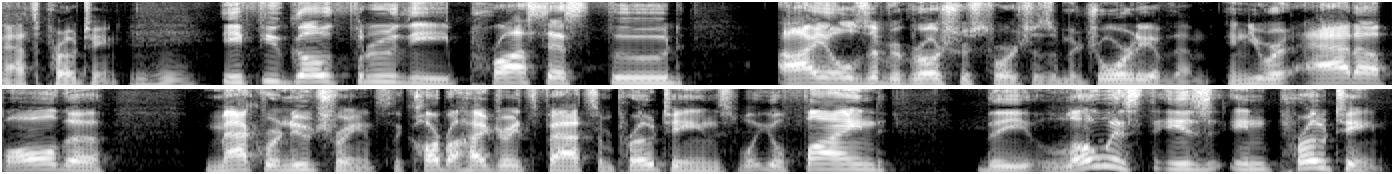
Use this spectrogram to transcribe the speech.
that's protein. Mm-hmm. If you go through the processed food aisles of your grocery store, which is a majority of them, and you were add up all the macronutrients, the carbohydrates, fats, and proteins, what you'll find the lowest is in protein.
